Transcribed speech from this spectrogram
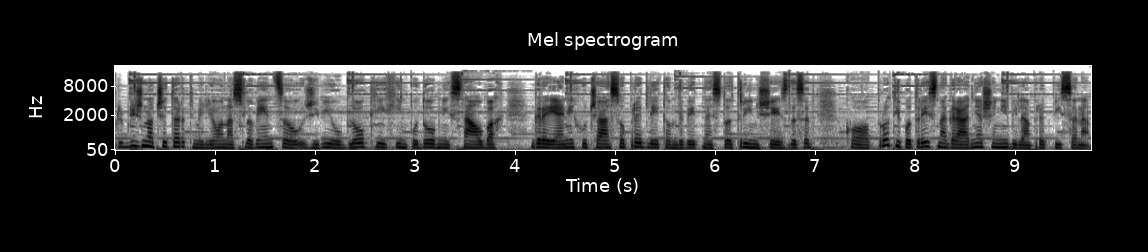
Približno četrt milijona slovencev živi v blokih in podobnih stavbah, grajenih v času pred letom 1963, ko protipotresna gradnja še ni bila predpisana.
